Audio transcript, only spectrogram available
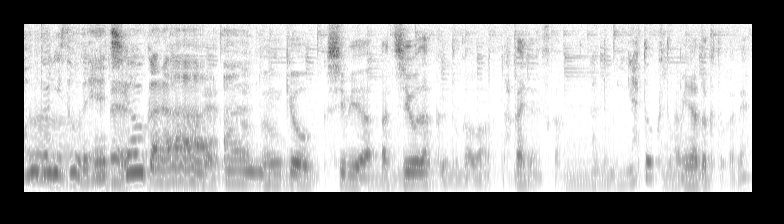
本当にそうで、ね違うから、ね、あの文京渋谷あ千代田区とかは高いんじゃないですか。あと港区とかあ港区とかね。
